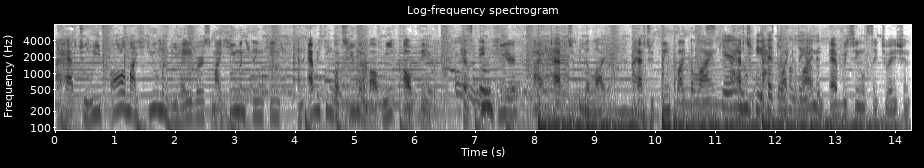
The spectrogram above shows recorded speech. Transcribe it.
I have to leave all my human behaviors, my human thinking, and everything what's human about me out there. Because in here, I have to be a lion. I have to think like a lion. I have to act like a lion in every single situation.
